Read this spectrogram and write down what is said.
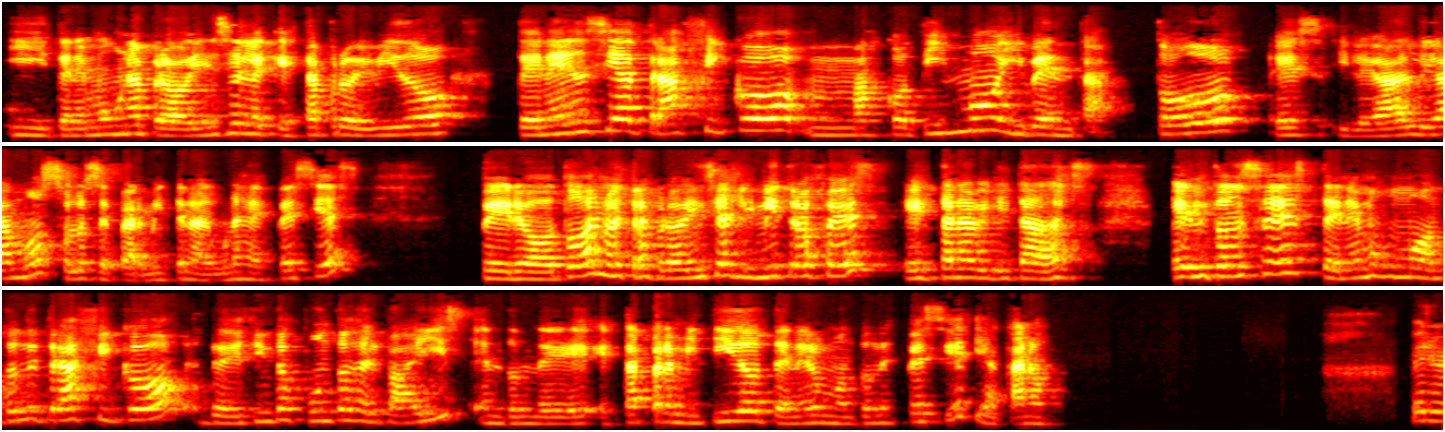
y tenemos una provincia en la que está prohibido tenencia, tráfico, mascotismo y venta. Todo es ilegal, digamos, solo se permiten algunas especies, pero todas nuestras provincias limítrofes están habilitadas. Entonces tenemos un montón de tráfico de distintos puntos del país en donde está permitido tener un montón de especies y acá no. Pero,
